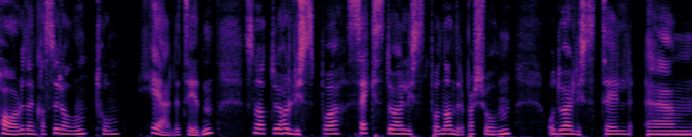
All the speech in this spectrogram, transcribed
har du den kasserollen tom hele tiden. Sånn at du har lyst på sex, du har lyst på den andre personen, og du har lyst til um,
